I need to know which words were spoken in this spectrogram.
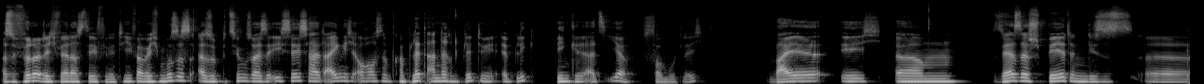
Also förderlich wäre das definitiv, aber ich muss es, also beziehungsweise ich sehe es halt eigentlich auch aus einem komplett anderen Blickwinkel als ihr, vermutlich. Weil ich ähm, sehr, sehr spät in dieses, äh,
